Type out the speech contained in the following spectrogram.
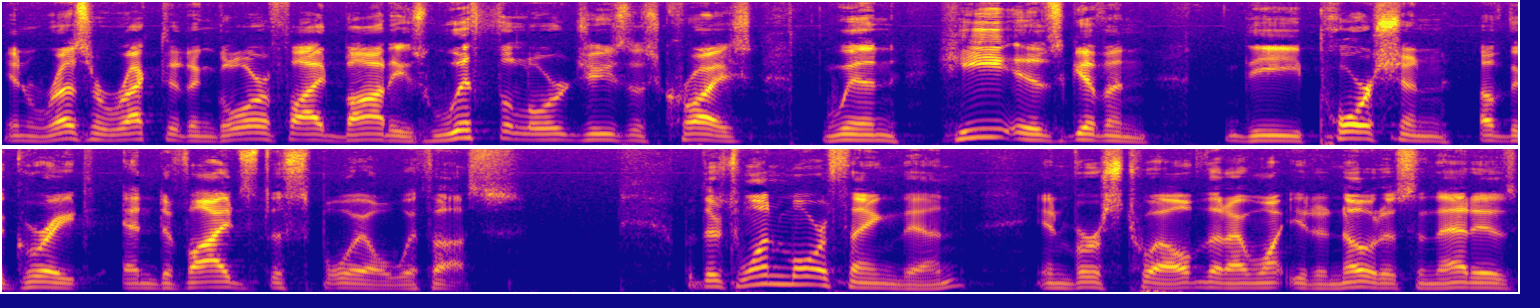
in resurrected and glorified bodies with the Lord Jesus Christ when He is given the portion of the great and divides the spoil with us. But there's one more thing then in verse 12 that I want you to notice, and that is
